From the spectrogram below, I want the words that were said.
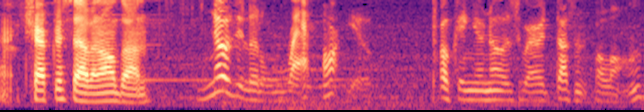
Alright, chapter 7, all done. Nosy little rat, aren't you? Poking your nose where it doesn't belong.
